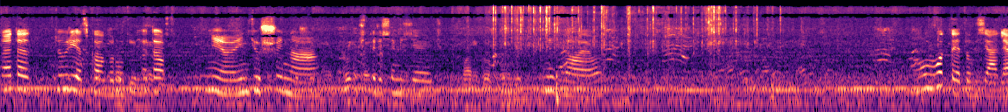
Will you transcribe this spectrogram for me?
Ну, Это турецкая грудь. Это не индюшина. 4,79. Маленького куриного. Не знаю. Ну, вот эту взяли.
